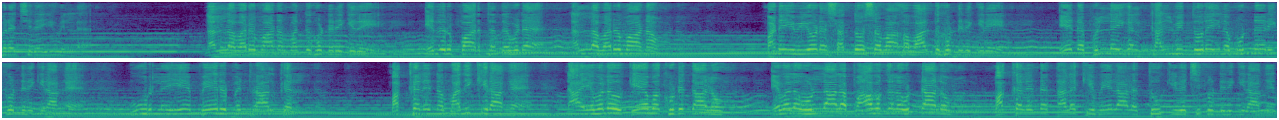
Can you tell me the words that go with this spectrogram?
பிரச்சனையும் இல்லை. நல்ல வருமானம் வந்து கொண்டிருக்குது. எதிர்பார்த்ததை விட நல்ல வருமானம். மனைவியோட சந்தோஷமாக வாழ்ந்து கொண்டிருக்கிறேன். என் பிள்ளைகள் கல்வித்துறையில முன்னேறி கொண்டிருக்கிறாங்க. ஊர்லயே பேரு பெற்ற ஆட்கள். மக்கள் என்ன மதிக்கிறாங்க? நான் எவ்வளவு கேம கொடுத்தாலும் எவ்வளவு உள்ளால பாவங்களை விட்டாலும் மக்கள் என்ன தலைக்கு மேலால தூக்கி வச்சு கொண்டிருக்கிறாங்க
